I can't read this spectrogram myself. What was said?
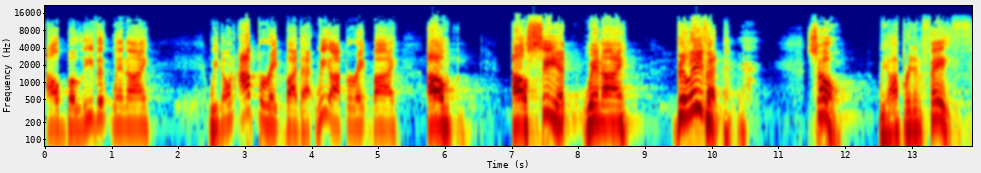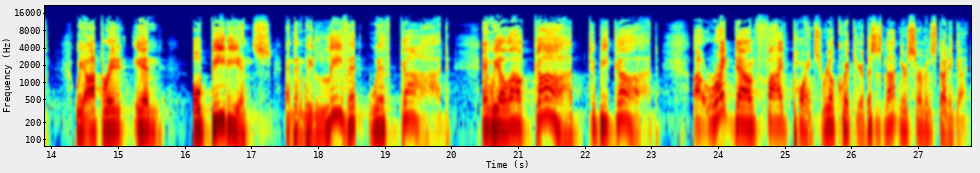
I'll believe it when I. We don't operate by that. We operate by I'll I'll see it when I believe it. so, we operate in faith. We operate in obedience. And then we leave it with God. And we allow God to be God. Uh, write down five points real quick here. This is not in your sermon study guide.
